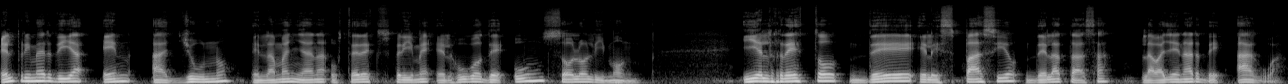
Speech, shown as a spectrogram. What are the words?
el primer día en ayuno, en la mañana, usted exprime el jugo de un solo limón. Y el resto del el espacio de la taza la va a llenar de agua.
